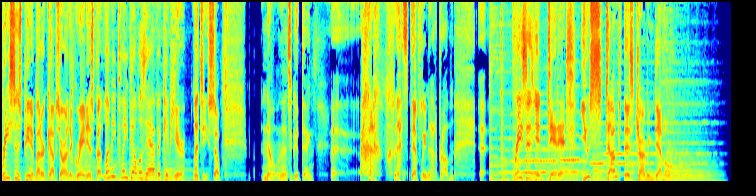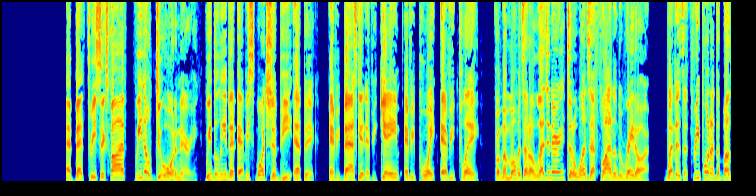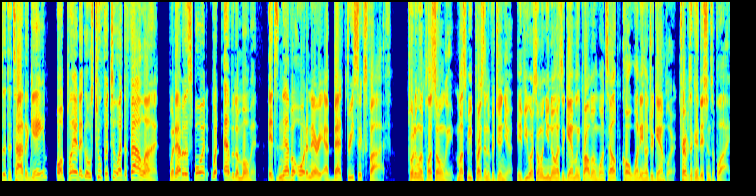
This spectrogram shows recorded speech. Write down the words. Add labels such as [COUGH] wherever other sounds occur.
Reese's peanut butter cups are the greatest, but let me play devil's advocate here. Let's see. So, no, that's a good thing. Uh, [LAUGHS] that's definitely not a problem. Uh, Reese's, you did it. You stumped this charming devil. At Bet365, we don't do ordinary. We believe that every sport should be epic. Every basket, every game, every point, every play. From the moments that are legendary to the ones that fly under the radar. Whether it's a three pointer at the buzzer to tie the game or a player that goes two for two at the foul line. Whatever the sport, whatever the moment. It's never ordinary at Bet365. 21 plus only. Must be present in Virginia. If you or someone you know has a gambling problem and wants help, call 1 800 Gambler. Terms and conditions apply.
